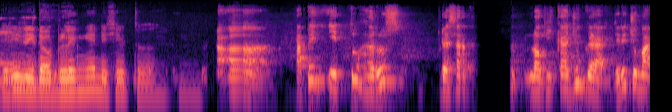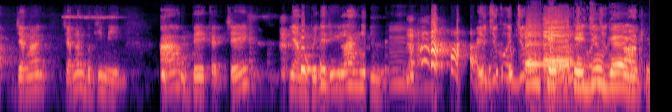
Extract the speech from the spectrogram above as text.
Jadi di doublingnya di situ. Hmm. Uh, tapi itu harus berdasarkan logika juga. Jadi cuma jangan jangan begini, A, B ke C, yang B-nya dihilangin. Hmm. Nah, Ujuk-ujuk. Kan kayak, kayak ujuk-ujuk. juga gitu.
